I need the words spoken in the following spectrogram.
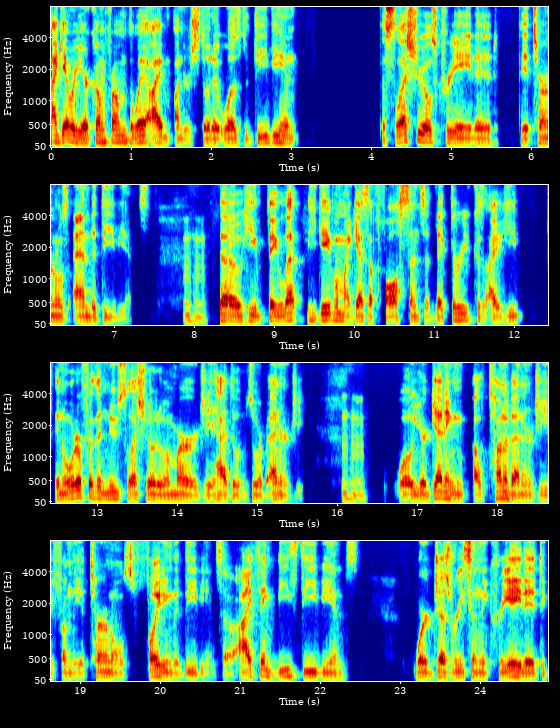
I get where you're coming from. The way I understood it was the deviant, the Celestials created the Eternals and the Deviants. mhm, So he they let he gave him, I guess, a false sense of victory because I he in order for the new Celestial to emerge, it had to absorb energy. mhm. Well, you're getting a ton of energy from the Eternals fighting the Deviants. So I think these Deviants were just recently created to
